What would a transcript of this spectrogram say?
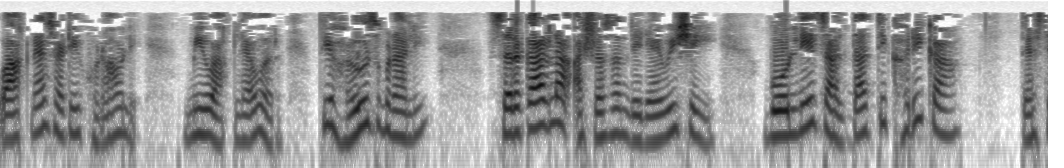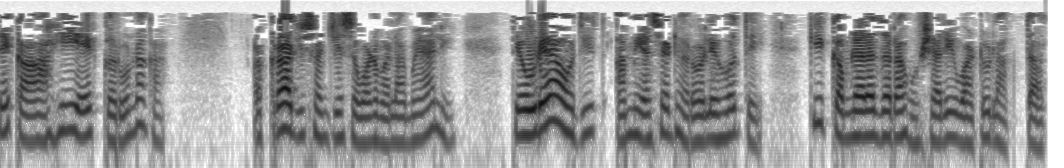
वाकण्यासाठी खुणावले. मी वाकल्यावर ती हळूच म्हणाली सरकारला आश्वासन देण्याविषयी बोलणी चालतात ती खरी का? तसे काही एक करू नका. अकरा दिवसांची सवड मला मिळाली. तेवढ्या अवधीत आम्ही असे ठरवले होते की कमलाला जरा हुशारी वाटू लागताच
